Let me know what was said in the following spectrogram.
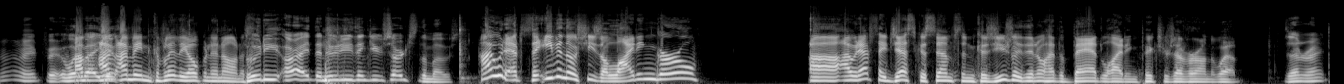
All right. fair. What I'm, about you? I'm, I mean, completely open and honest. who do you All right, then who do you think you've searched the most? I would have to say, even though she's a lighting girl, uh, I would have to say Jessica Simpson because usually they don't have the bad lighting pictures of her on the web. Is that right?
